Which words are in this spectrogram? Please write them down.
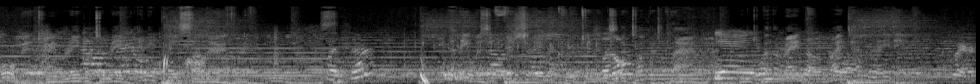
orbit, we were able to make any place on Earth with ease. What's that? Henry was officially recruited into the Toppat clan Yay. and given the rank of right-hand lady. Where?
